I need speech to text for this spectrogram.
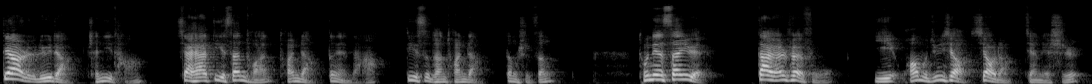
第二旅旅长陈济棠下辖第三团团长邓演达，第四团团长邓世增。同年三月，大元帅府以黄埔军校校长蒋介石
